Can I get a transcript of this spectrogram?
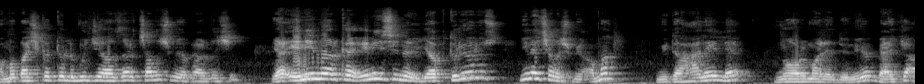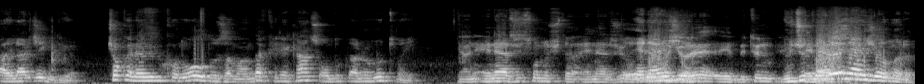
ama başka türlü bu cihazlar çalışmıyor kardeşim ya en iyi marka en iyisini yaptırıyoruz yine çalışmıyor ama müdahaleyle normale dönüyor belki aylarca gidiyor çok önemli bir konu olduğu zaman da frekans olduklarını unutmayın. Yani enerji sonuçta enerji olduğuna Enerji. göre e, bütün Vücutları enerji, enerji onların.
